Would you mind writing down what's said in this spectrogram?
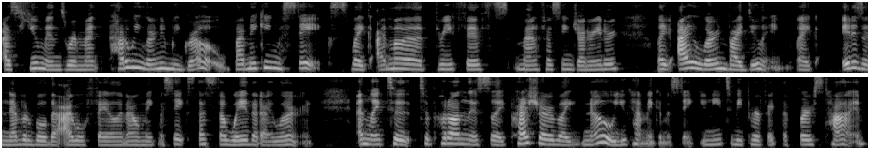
as humans, we're meant how do we learn and we grow? By making mistakes. Like I'm a three fifths manifesting generator. Like I learn by doing. Like it is inevitable that I will fail and I will make mistakes. That's the way that I learn. And like to to put on this like pressure, like, no, you can't make a mistake. You need to be perfect the first time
